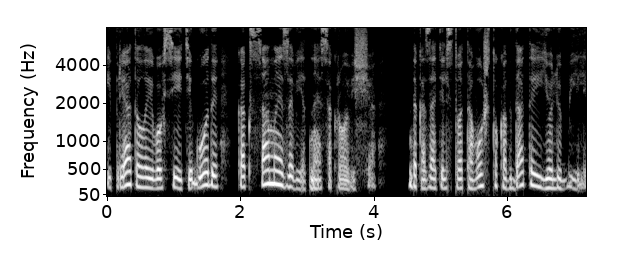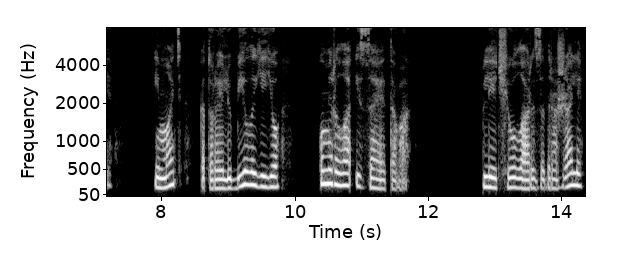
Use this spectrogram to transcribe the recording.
и прятала его все эти годы как самое заветное сокровище, доказательство того, что когда-то ее любили. И мать, которая любила ее, умерла из-за этого. Плечи у Лары задрожали,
